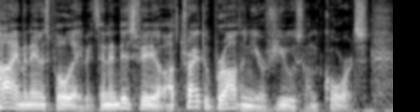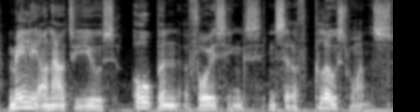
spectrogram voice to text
Hi, my name is Paul Davids and in this video I'll try to broaden your views on chords, mainly on how to use open voicings instead of closed ones.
